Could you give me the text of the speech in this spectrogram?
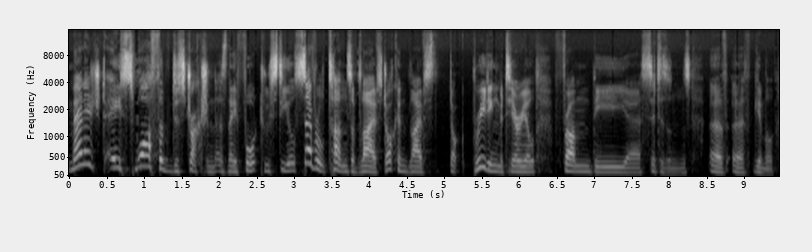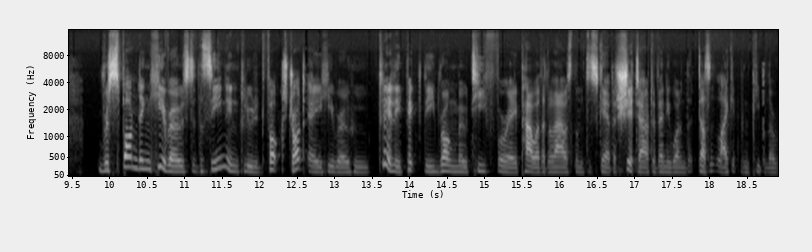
managed a swath of destruction as they fought to steal several tons of livestock and livestock breeding material from the uh, citizens of Earth Gimmel. Responding heroes to the scene included Foxtrot, a hero who clearly picked the wrong motif for a power that allows them to scare the shit out of anyone that doesn't like it when people are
